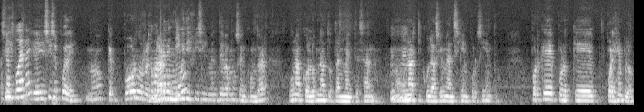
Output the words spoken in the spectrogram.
O sea, Sí, ¿puede? eh, sí se puede, ¿no? Que por lo regular muy difícilmente vamos a encontrar una columna totalmente sana, ¿no? Una articulación al 100%. ¿Por qué? Porque, por ejemplo,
